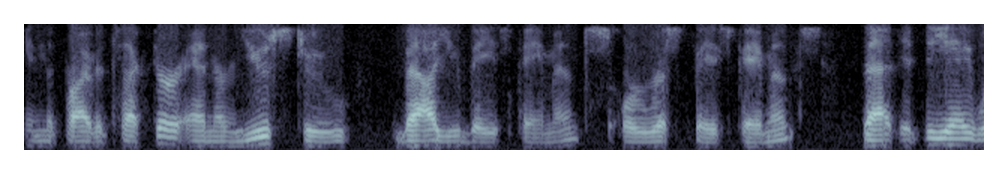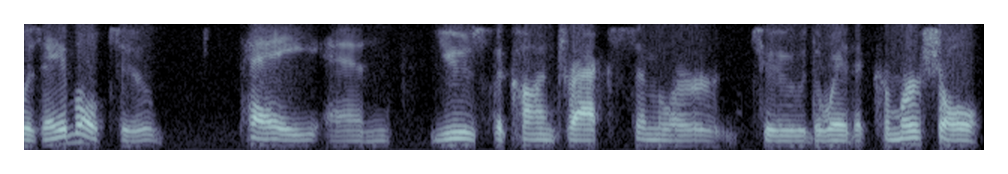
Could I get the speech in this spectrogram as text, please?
in the private sector and are used to value based payments or risk based payments, that if VA was able to pay and use the contracts similar to the way that commercial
